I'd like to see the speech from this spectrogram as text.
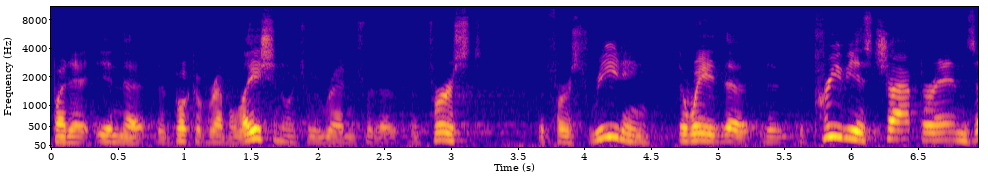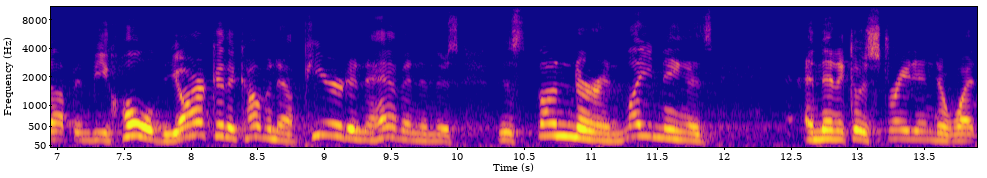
but in the, the book of Revelation, which we read for the, the first the first reading, the way the, the, the, previous chapter ends up, and behold, the Ark of the Covenant appeared in the heaven, and there's this thunder and lightning is and then it goes straight into what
